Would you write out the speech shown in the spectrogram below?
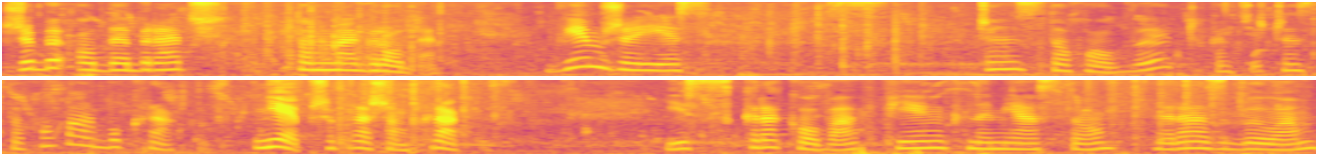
żeby odebrać tą nagrodę. Wiem, że jest Częstochowy, czekajcie, Częstochowa albo Kraków. Nie, przepraszam, Kraków. Jest z Krakowa, piękne miasto. Raz byłam.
